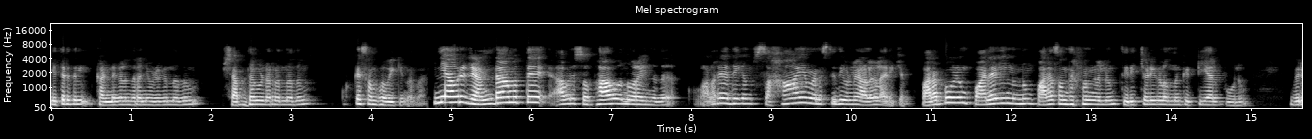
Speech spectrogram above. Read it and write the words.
ഇത്തരത്തിൽ കണ്ണുകൾ നിറഞ്ഞൊഴുകുന്നതും ശബ്ദമിടറുന്നതും ഒക്കെ സംഭവിക്കുന്നത്. ഇനി ആ ഒരു രണ്ടാമത്തെ ആ ഒരു സ്വഭാവം എന്ന് പറയുന്നത് വളരെയധികം സഹായ മനസ്ഥിതിയുള്ള ആളുകളായിരിക്കും. പലപ്പോഴും പലരിൽ നിന്നും പല സന്ദർഭങ്ങളിലും തിരിച്ചടികളൊന്നും കിട്ടിയാൽ പോലും ഇവർ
